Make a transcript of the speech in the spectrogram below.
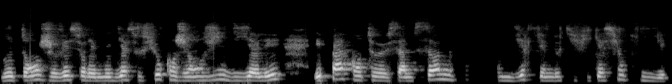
mon, temps, je vais sur les médias sociaux quand j'ai envie d'y aller et pas quand euh, ça me sonne pour me dire qu'il y a une notification qui y est.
